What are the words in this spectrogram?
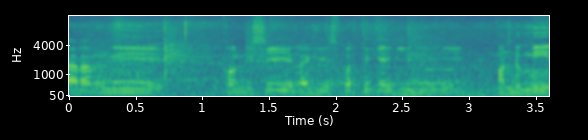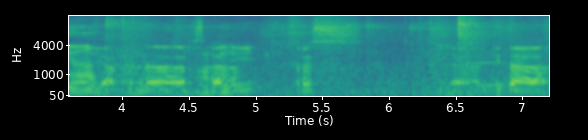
sekarang nih kondisi lagi seperti kayak gini. Pandemi ya. Ya, benar sekali. Terus ya kita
